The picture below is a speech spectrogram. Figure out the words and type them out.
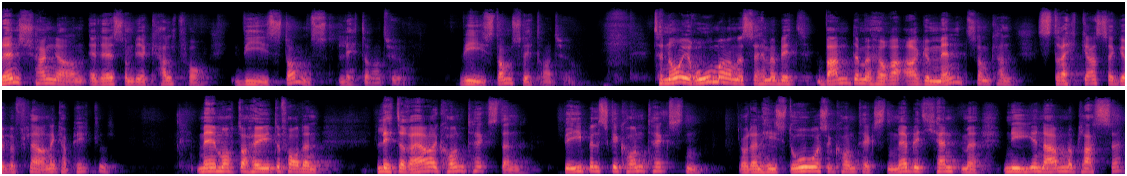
den sjangeren er det som blir kalt for visdomslitteratur. Visdomslitteratur. Til nå i Romerne så har vi blitt vant til å høre argument som kan strekke seg over flere kapittel. Vi måtte ha høyde for den litterære konteksten, bibelske konteksten og den historiske konteksten. Vi er blitt kjent med nye navn og plasser.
